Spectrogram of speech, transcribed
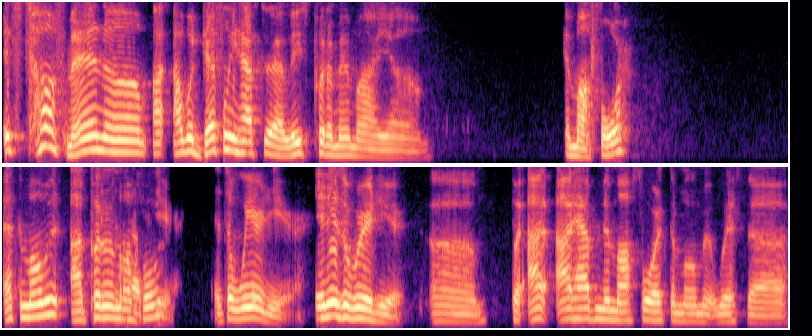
It's tough, man. Um, I, I, would definitely have to at least put him in my um, in my four at the moment. I put him in my four. Year. It's a weird year. It is a weird year. Um, but I I have him in my four at the moment with uh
